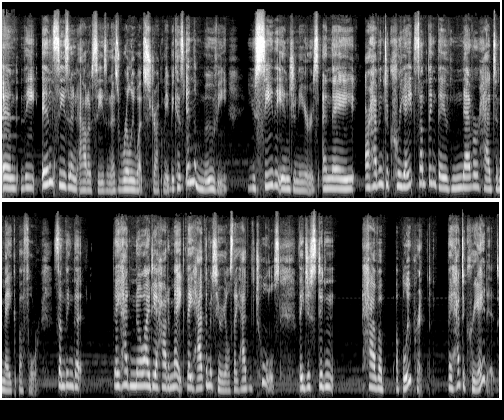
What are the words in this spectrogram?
And the in season and out of season is really what struck me because in the movie, you see the engineers and they are having to create something they've never had to make before, something that they had no idea how to make. They had the materials, they had the tools, they just didn't have a, a blueprint they had to create it.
